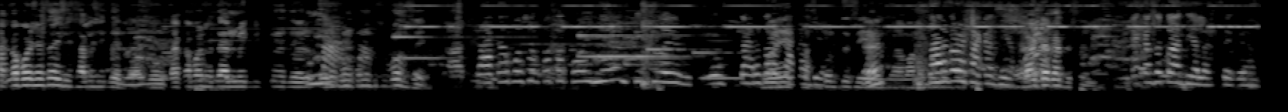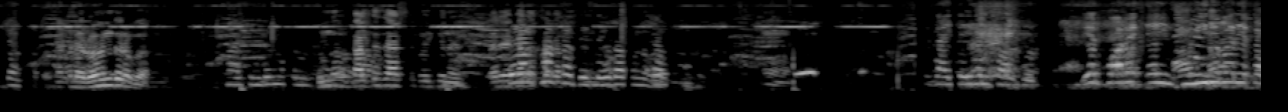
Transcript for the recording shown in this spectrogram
টাকা পয়সা চাইছে সালিসিদের টাকা পয়সা দেন মিটমিট করে দেন এরকম কোনো কিছু বলছে? টাকা পয়সার কথা কই নেই কিন্তু ওই ও কারও কারও টাকা দিয়ে। করতেছি হ্যাঁ? কারও কারও টাকা দিয়ে। কয় টাকা দিচ্ছেন এক হাজার টাকা দিয়ে লাগছে এটা রোহিন্দর হ্যাঁ সুন্দর মতন। কালকে যে আসছিল ওইখানে তার টাকা ওটা কোনো না। যাইতে এরকম চলতে এরপরে এই মিরে বাড়ি একটা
